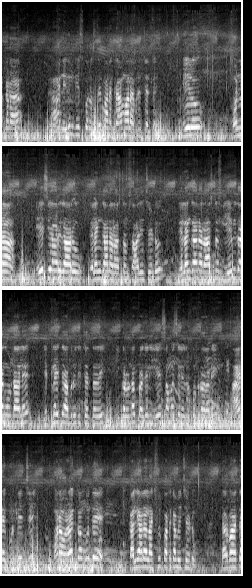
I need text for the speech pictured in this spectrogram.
అక్కడ ఆ నిధులు తీసుకొని వస్తే మన గ్రామాలు అభివృద్ధి చెందుతాయి. మీరు మొన్న కేసీఆర్ గారు తెలంగాణ రాష్ట్రం సాధించాడు. తెలంగాణ రాష్ట్రం ఏ విధంగా ఉండాలి ఎట్లయితే అభివృద్ధి చెందుతుంది ఇక్కడ ఉన్న ప్రజలు ఏ సమస్యలు ఎదుర్కొంటున్నారని ఆయన గుర్తించి మనం అడగక ముందే కళ్యాణ లక్ష్మి పథకం ఇచ్చాడు. తర్వాత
